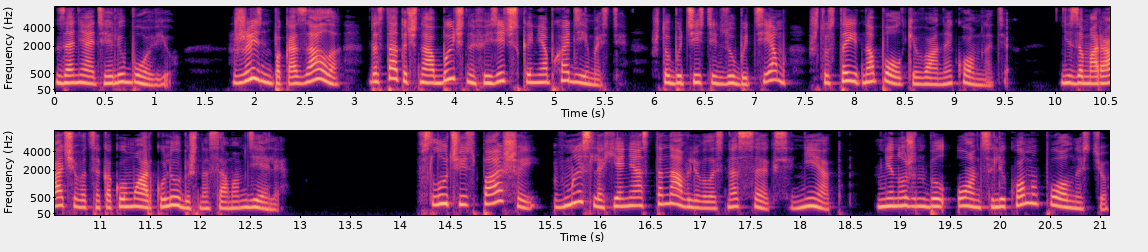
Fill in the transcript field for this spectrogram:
занятие любовью. Жизнь показала достаточно обычной физической необходимости, чтобы чистить зубы тем, что стоит на полке в ванной комнате. Не заморачиваться, какую марку любишь на самом деле. В случае с Пашей в мыслях я не останавливалась на сексе, нет. Мне нужен был он целиком и полностью,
